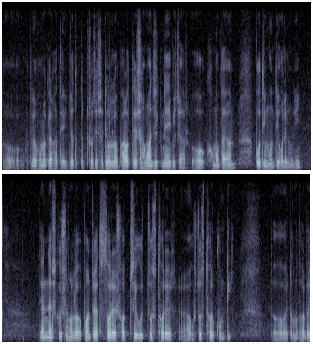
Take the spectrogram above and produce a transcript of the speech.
তো প্রতিমা ভৌমিকের হাতে যে দপ্তরটি রয়েছে সেটি হলো ভারতের সামাজিক ন্যায় বিচার ও ক্ষমতায়ন প্রতিমন্ত্রী হলেন উনি। দেন নেক্সট কোয়েশ্চেন হলো, পঞ্চায়েত স্তরের সবচেয়ে উচ্চ স্তরের উচ্চ স্তর কোনটি? তো এটার মধ্যে হবে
